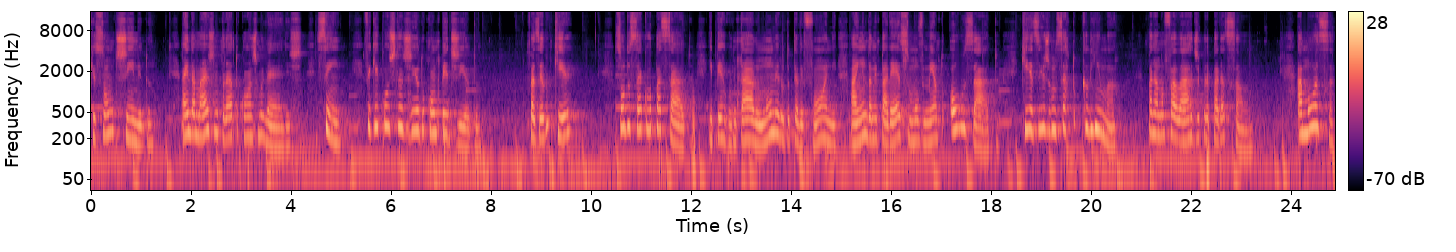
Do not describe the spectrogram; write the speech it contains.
que sou um tímido, ainda mais no trato com as mulheres. Sim, fiquei constrangido com o pedido. Fazer o quê? Sou do século passado e perguntar o número do telefone ainda me parece um movimento ousado que exige um certo clima, para não falar de preparação. A moça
